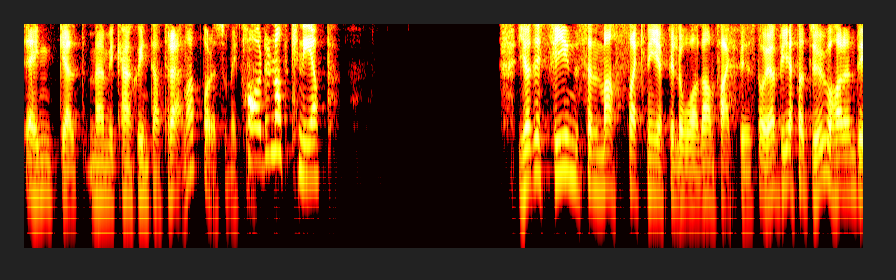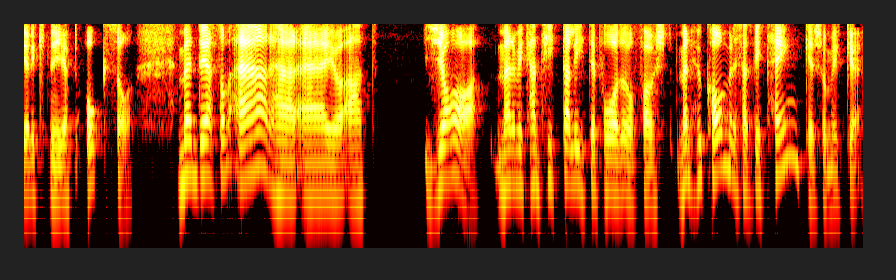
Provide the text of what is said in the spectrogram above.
enkelt, men vi kanske inte har tränat på det så mycket. Har du något knep? Ja, det finns en massa knep i lådan faktiskt och jag vet att du har en del knep också. Men det som är här är ju att ja, men vi kan titta lite på det först. Men hur kommer det sig att vi tänker så mycket?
